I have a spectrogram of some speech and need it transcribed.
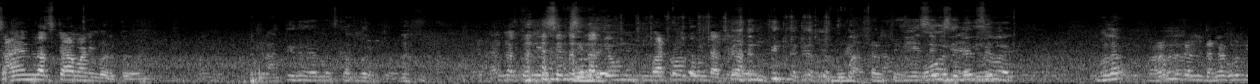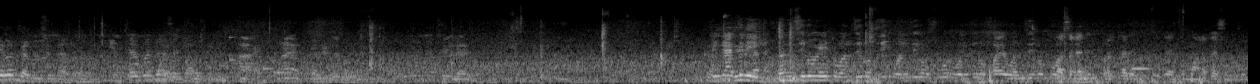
सायनलाच का पाणी भरतं. क्रांतीनगरलाच काम का तुम्ही एसएमसी ला देऊन वाटोळ करून टाकलं. हो, देऊन- नगरसेवक. One zero eight one zero three one zero four one zero five one zero two असा काहीतरी प्रकार आहे. तो काय तुम्हाला काय समजत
